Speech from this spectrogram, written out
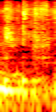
Mm.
